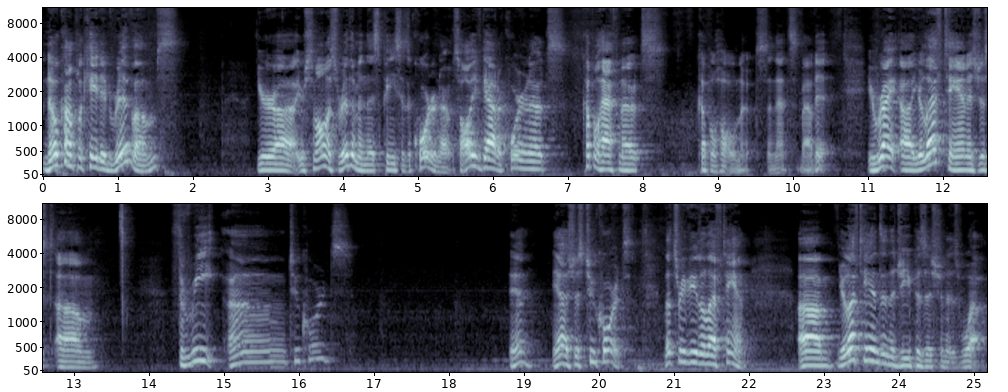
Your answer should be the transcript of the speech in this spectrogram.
no complicated rhythms. Your, uh, your smallest rhythm in this piece is a quarter note. So all you've got are quarter notes, a couple half notes, a couple whole notes, and that's about it. Your right, uh, your left hand is just um, three, uh, two chords. Yeah, yeah, it's just two chords. Let's review the left hand. Um, your left hand's in the G position as well.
